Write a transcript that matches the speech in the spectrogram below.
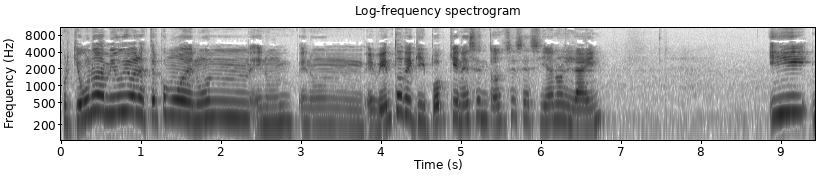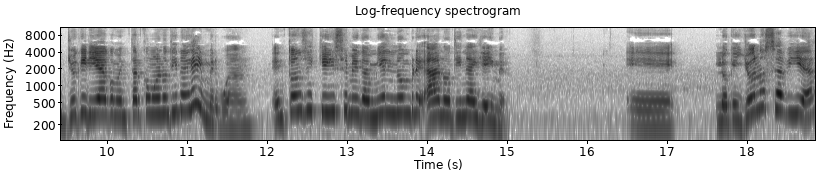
Porque unos amigos iban a estar como en un, en un, en un evento de K-pop que en ese entonces se hacían online. Y yo quería comentar como Anotina Gamer, weón. Entonces, ¿qué hice? Me cambié el nombre a Anotina Gamer. Eh, lo que yo no sabía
